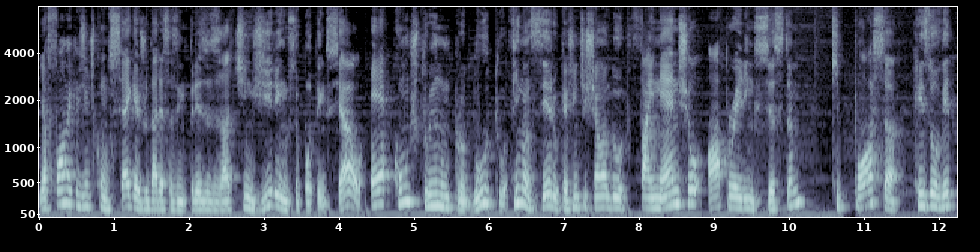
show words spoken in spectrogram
E a forma que a gente consegue ajudar essas empresas a atingirem o seu potencial é construindo um produto financeiro que a gente chama do Financial Operating System, que possa resolver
